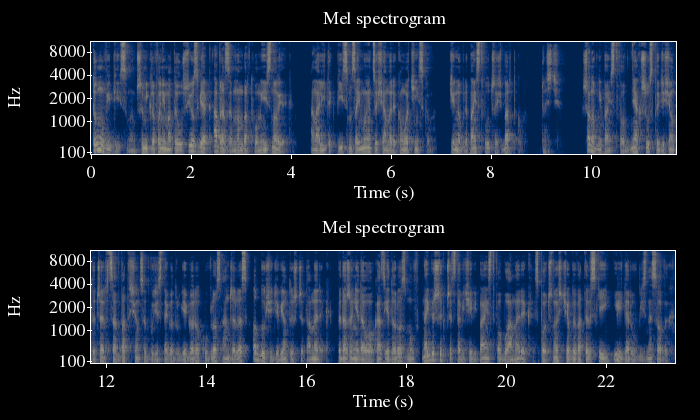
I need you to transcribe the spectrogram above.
Tu mówi pism. Przy mikrofonie Mateusz Józwiak, a wraz ze mną Bartłomiej Znojek, analityk pism zajmujący się Ameryką Łacińską. Dzień dobry Państwu, cześć Bartku. Cześć. Szanowni Państwo, w dniach 6-10 czerwca 2022 roku w Los Angeles odbył się dziewiąty szczyt Ameryk. Wydarzenie dało okazję do rozmów najwyższych przedstawicieli państw obu Ameryk, społeczności obywatelskiej i liderów biznesowych.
